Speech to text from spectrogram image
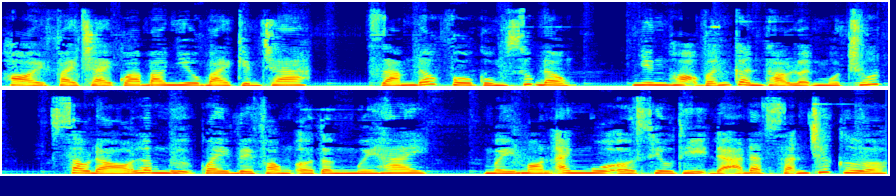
Hỏi phải trải qua bao nhiêu bài kiểm tra, giám đốc vô cùng xúc động, nhưng họ vẫn cần thảo luận một chút. Sau đó Lâm Ngự quay về phòng ở tầng 12, mấy món anh mua ở siêu thị đã đặt sẵn trước cửa.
